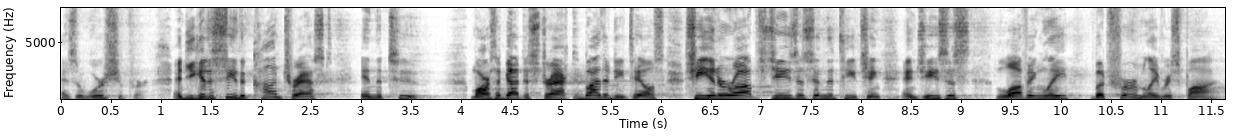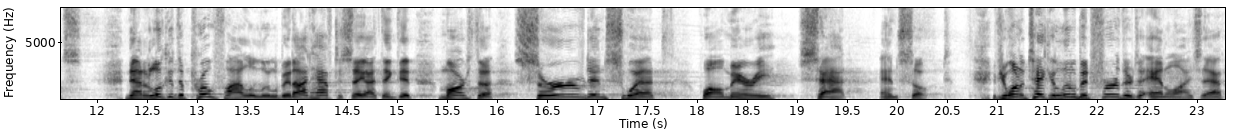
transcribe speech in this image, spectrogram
as a worshiper. And you get to see the contrast in the two. Martha got distracted by the details. She interrupts Jesus in the teaching, and Jesus lovingly but firmly responds. Now, to look at the profile a little bit, I'd have to say I think that Martha served and sweat while Mary sat and soaked. If you want to take it a little bit further to analyze that,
